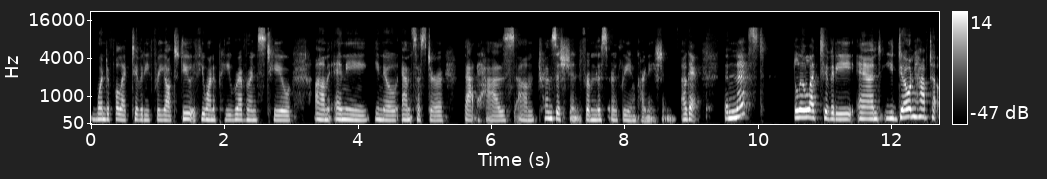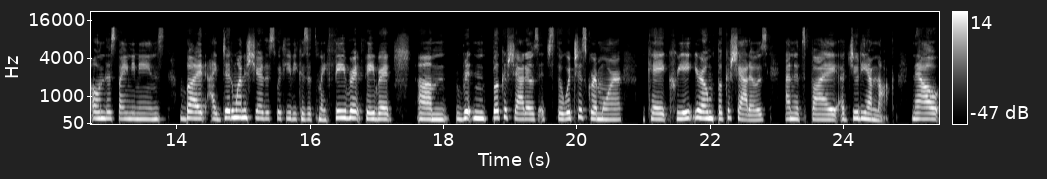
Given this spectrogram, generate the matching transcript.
wonderful activity for y'all to do if you want to pay reverence to um, any, you know, ancestor that has um, transitioned from this earthly incarnation. Okay. The next little activity and you don't have to own this by any means but i did want to share this with you because it's my favorite favorite um, written book of shadows it's the witch's grimoire okay create your own book of shadows and it's by a judy m now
